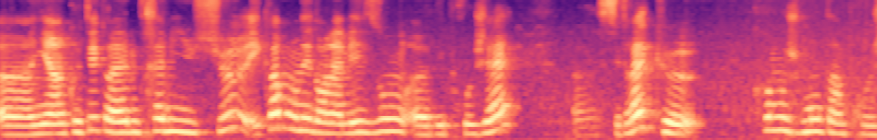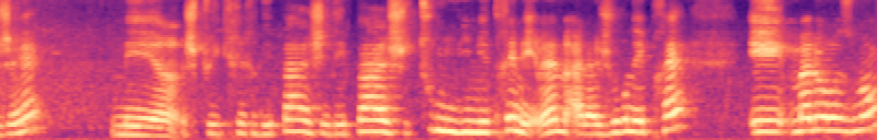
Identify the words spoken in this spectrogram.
Il y a un côté quand même très minutieux. Et comme on est dans la maison des projets, c'est vrai que quand je monte un projet, mais je peux écrire des pages et des pages tout millimétrées, mais même à la journée près. Et malheureusement,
